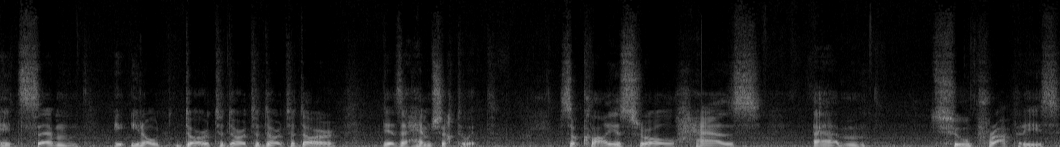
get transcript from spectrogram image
it's um, you know door to door to door to door. There's a hemshech to it. So Klal Yisrael has um, two properties,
